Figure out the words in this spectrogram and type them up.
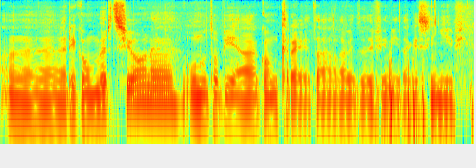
eh, riconversione, un'utopia concreta l'avete definita, che significa?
